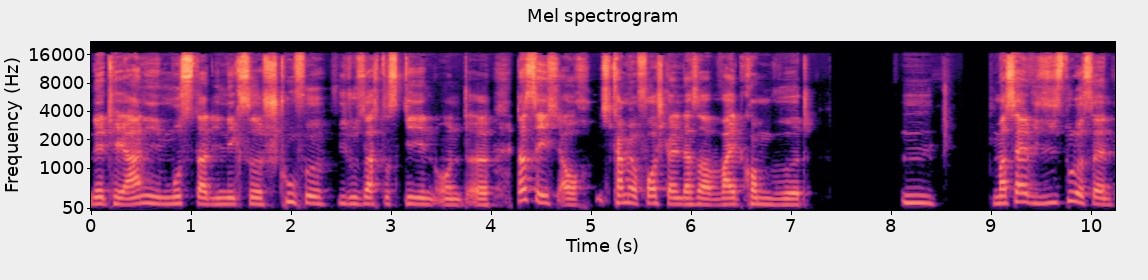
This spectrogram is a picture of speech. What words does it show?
Tiani muss da die nächste Stufe, wie du sagtest, gehen. Und äh, das sehe ich auch. Ich kann mir vorstellen, dass er weit kommen wird. Hm. Marcel, wie siehst du das denn?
